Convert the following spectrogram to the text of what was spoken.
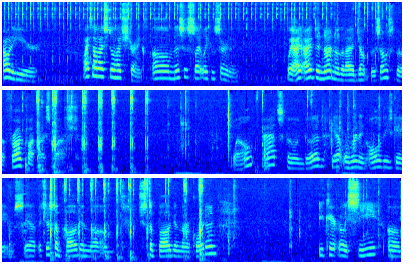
Out of here. I thought I still had strength. Um, this is slightly concerning. Wait, I, I did not know that I had jump boost. That must have been a frog pot that I splashed. Well, that's going good. Yeah, we're winning all of these games. Yeah, it's just a bug in the, um, just a bug in the recording. You can't really see, um,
